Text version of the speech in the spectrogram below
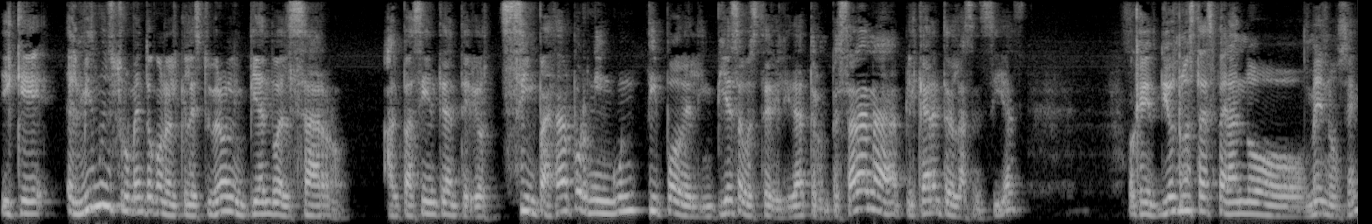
y que el mismo instrumento con el que le estuvieron limpiando el sarro al paciente anterior, sin pasar por ningún tipo de limpieza o esterilidad, te lo empezaran a aplicar entre las encías. Ok, Dios no está esperando menos, ¿eh?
